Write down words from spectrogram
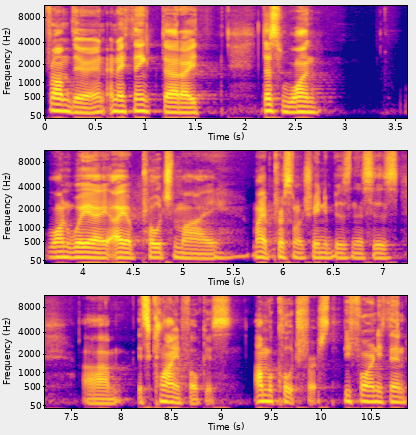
from there. And and I think that I that's one one way I, I approach my my personal training business is um, it's client focus. I'm a coach first. Before anything,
